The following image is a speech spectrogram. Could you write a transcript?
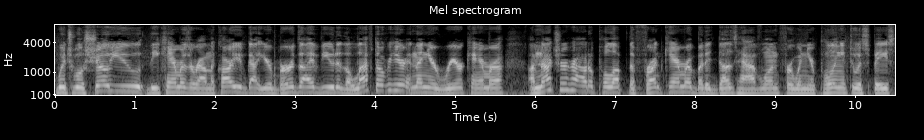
which will show you the cameras around the car. You've got your bird's eye view to the left over here and then your rear camera. I'm not sure how to pull up the front camera, but it does have have one for when you're pulling into a space.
